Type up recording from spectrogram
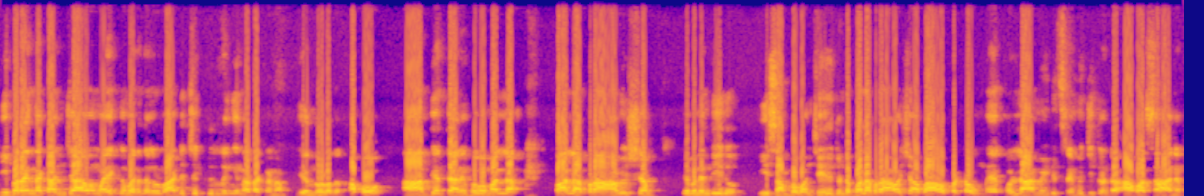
ഈ പറയുന്ന കഞ്ചാവും മയക്കുമരുന്നുകളും അടിച്ച് കിറങ്ങി നടക്കണം എന്നുള്ളത്. അപ്പോ ആദ്യത്തെ അനുഭവമല്ല പല പ്രാവശ്യം ഇവൻ എന്ത് ചെയ്തു? ഈ സംഭവം ചെയ്തിട്ടുണ്ട്. പല പ്രാവശ്യം പാവപ്പെട്ട ഉമ്മയെ കൊല്ലാൻ വേണ്ടി ശ്രമിച്ചിട്ടുണ്ട്. അവസാനം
